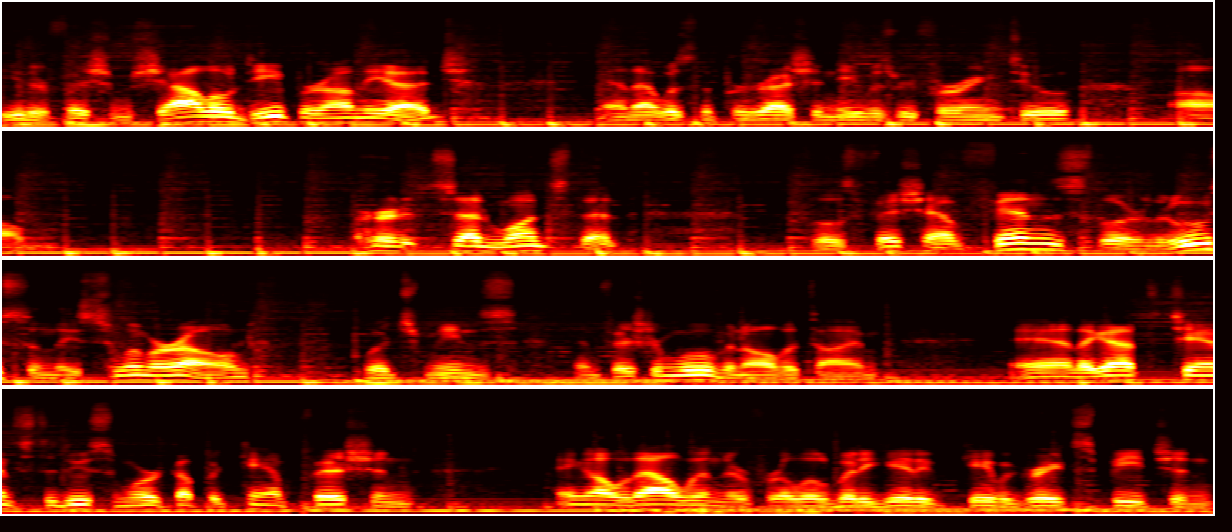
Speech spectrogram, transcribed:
either fish them shallow, deep, or on the edge, and that was the progression he was referring to. Um, heard it said once that those fish have fins, they're loose and they swim around, which means them fish are moving all the time. And I got the chance to do some work up at Camp Fish and hang out with Al Lindner for a little bit. He gave a, gave a great speech and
